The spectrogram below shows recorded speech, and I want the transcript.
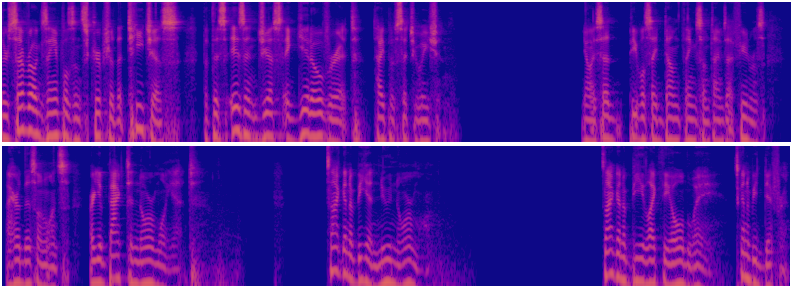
There's several examples in Scripture that teach us that this isn't just a get over it type of situation. You know, I said people say dumb things sometimes at funerals. I heard this one once. Are you back to normal yet? It's not going to be a new normal. It's not going to be like the old way. It's going to be different.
